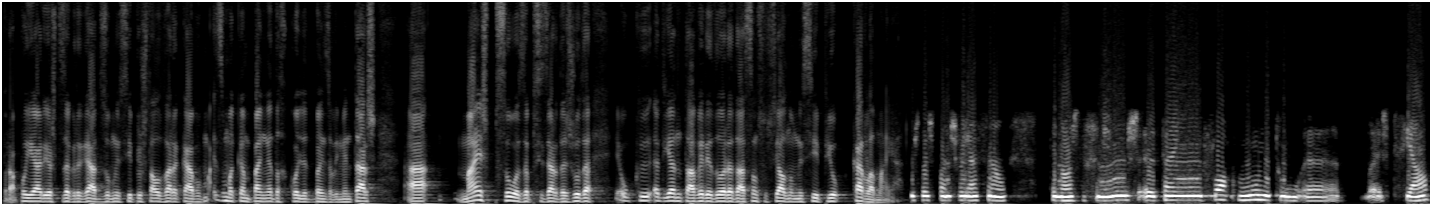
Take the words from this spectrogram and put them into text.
Para apoiar estes agregados, o município está a levar a cabo mais uma campanha de recolha de bens alimentares. Há mais pessoas a precisar de ajuda, é o que adianta a vereadora da Ação Social no município, Carla Maia. Os dois planos de reação que nós definimos uh, têm um foco muito uh, especial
